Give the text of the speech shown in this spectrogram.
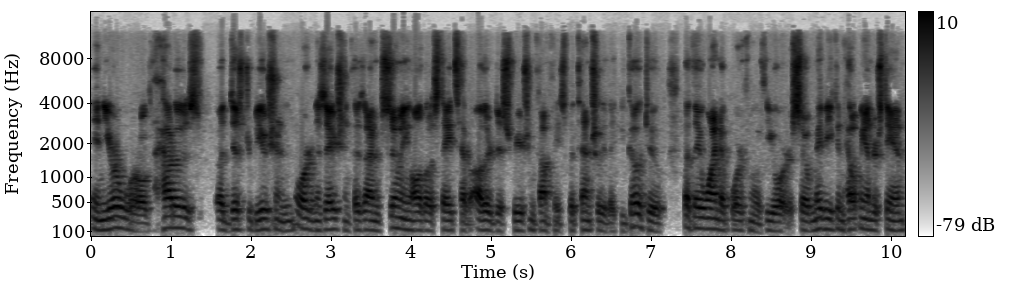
in your world, how does a distribution organization, because I'm assuming all those states have other distribution companies potentially they could go to, but they wind up working with yours. So maybe you can help me understand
